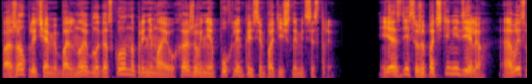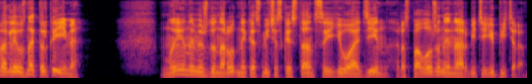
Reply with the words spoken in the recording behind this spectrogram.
Пожал плечами больной, благосклонно принимая ухаживание пухленькой симпатичной медсестры. «Я здесь уже почти неделю, а вы смогли узнать только имя». Мы на Международной космической станции Ю-1, расположенной на орбите Юпитера.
